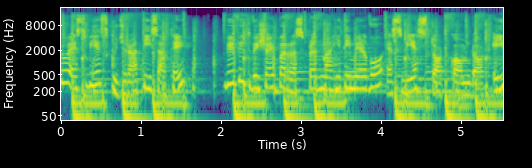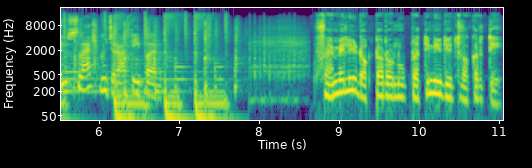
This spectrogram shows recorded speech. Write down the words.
છો SBS ગુજરાતી સાથે. વિવિધ વિષય પર રસપ્રદ માહિતી મેળવો sbs.com.au/gujarati પર. ફેમિલી ડોક્ટરોનું પ્રતિનિધિત્વ કરતી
